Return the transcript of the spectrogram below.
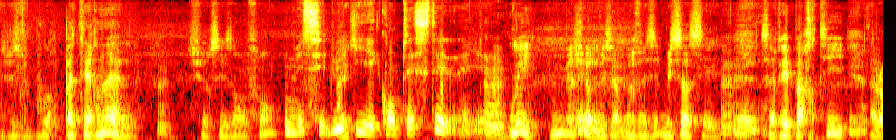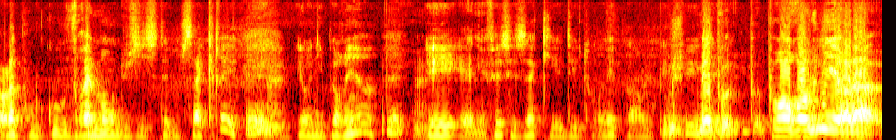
espèce de pouvoir paternel sur ses enfants. mais c'est lui qui est contesté d'ailleurs. Oui, bien sûr, bien sûr, mais ça, c'est, Oui. ça fait partie, alors là, pour le coup, vraiment du système sacré, Oui. et on n'y peut rien. Oui. Et en effet, c'est ça qui est détourné par le péché. Mais pour, pour en revenir là,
